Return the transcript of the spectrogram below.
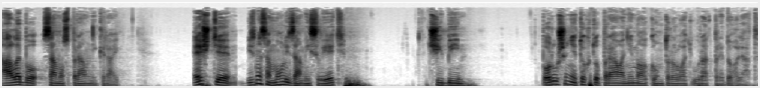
alebo samozprávny kraj. Ešte by sme sa mohli zamyslieť, či by porušenie tohto práva nemal kontrolovať úrad pre dohľad.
